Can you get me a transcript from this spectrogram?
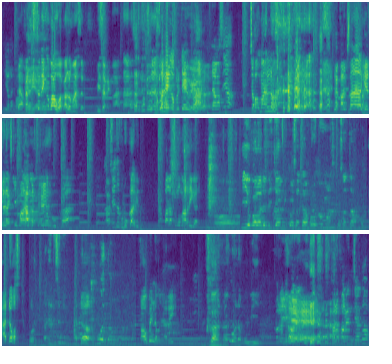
iya kan Nah, kan Iya, bisa iya, nengok bawah kalau masuk. Bisa nengok atas. Apa yang nggak percaya? nah, nah maksudnya cowok mana ya kalau misalnya lagi ada kamar cewek kebuka maksudnya itu kebuka gitu nampak langsung lemari kan Oh. iya kalau ada di jam di kosan campur aku masuk kosan campur ada kos campur ada di sini ada aku tahu kau ben nggak mau nyari bukan aku anak UIN Kalau di Yeah. kalau Valencia tuh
